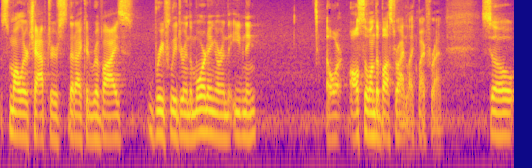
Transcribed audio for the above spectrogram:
smaller chapters that I could revise briefly during the morning or in the evening or also on the bus ride like my friend. So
